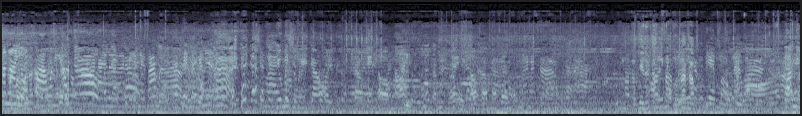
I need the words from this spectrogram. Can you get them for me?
ท่านนายกคะวันนี้เอาเจ้าเป็นยังไงบ้างเหมือนเห็นไหนกันเนี่ยยูไม่สวยเจ้าเจ้าเพชรทองเนาะโอเคนะครับขอบคุณมากครับเรียบอกแล้วว่าก็มี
